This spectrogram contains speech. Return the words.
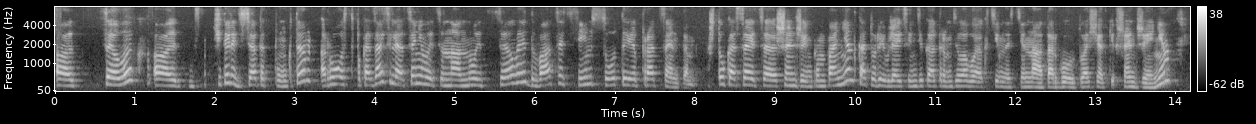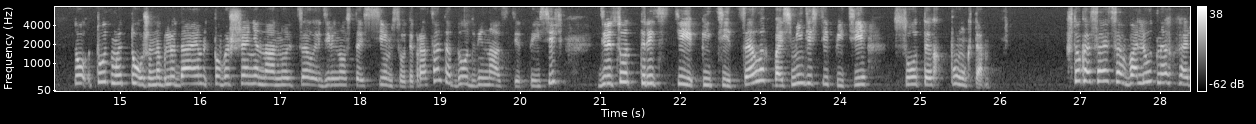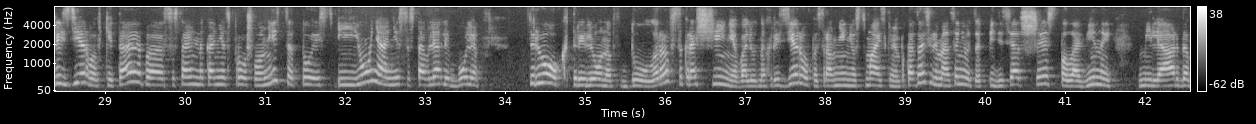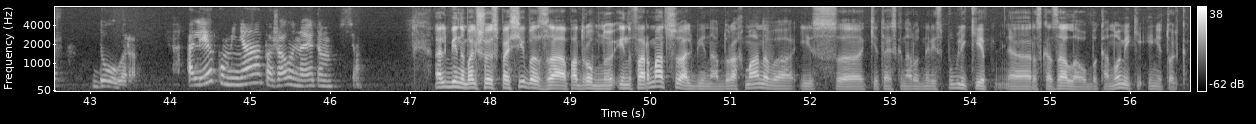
целых 0,4 пункта. Рост показателя оценивается на 0,27%. Что касается Шэньчжэнь компонент, который является индикатором деловой активности на торговой площадке в Шэньчжэне, то тут мы тоже наблюдаем повышение на 0,97% до 12 тысяч 935,85 пункта. Что касается валютных резервов Китая по состоянию на конец прошлого месяца, то есть июня, они составляли более 3 триллионов долларов. Сокращение валютных резервов по сравнению с майскими показателями оценивается в 56,5 миллиардов долларов. Олег, у меня, пожалуй, на этом все. Альбина, большое спасибо за подробную информацию. Альбина Абдурахманова из э, Китайской Народной Республики э, рассказала об экономике и не только.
